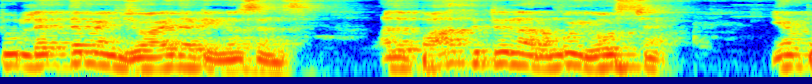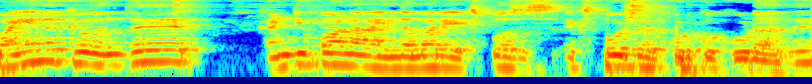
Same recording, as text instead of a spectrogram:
to let them enjoy that innocence அதை பார்த்துட்டு நான் ரொம்ப யோசித்தேன் என் பையனுக்கு வந்து கண்டிப்பாக நான் இந்த மாதிரி எக்ஸ்போஸ் எக்ஸ்போஷர் கொடுக்கக்கூடாது.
